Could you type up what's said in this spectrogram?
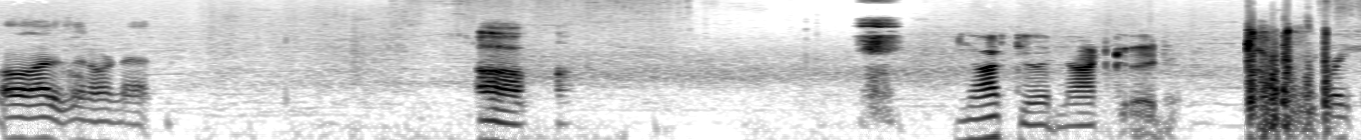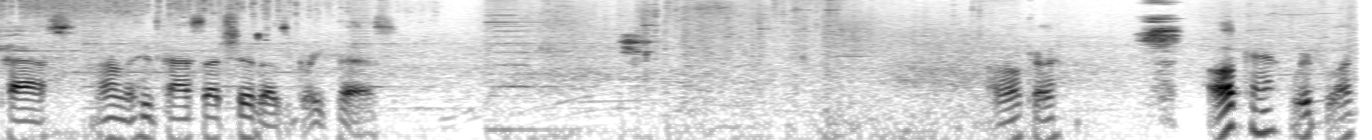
Oh, that is in our net. Oh, Not good, not good. That's a great pass. I don't know who passed that shit, that was a great pass. Okay. Okay, weird flex.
